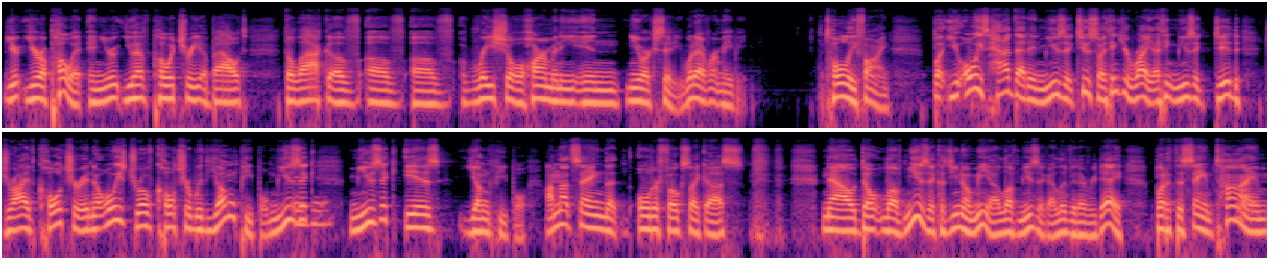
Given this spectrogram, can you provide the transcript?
you're you're a poet, and you you have poetry about the lack of of of racial harmony in New York City, whatever it may be. Totally fine. But you always had that in music too. So I think you're right. I think music did drive culture and it always drove culture with young people. Music mm-hmm. music is young people. I'm not saying that older folks like us now don't love music because you know me, I love music. I live it every day. But at the same time,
